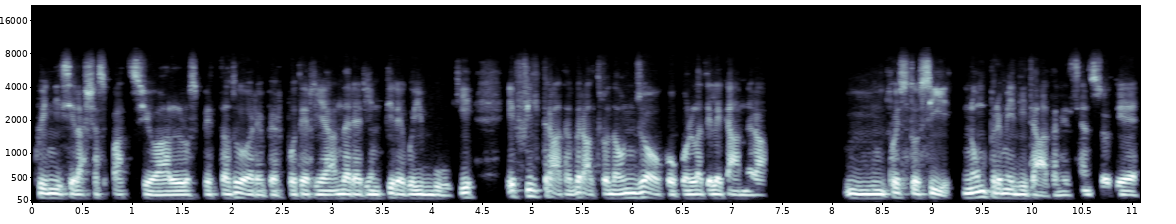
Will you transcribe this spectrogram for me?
quindi si lascia spazio allo spettatore per poter andare a riempire quei buchi e filtrata peraltro da un gioco con la telecamera Mhmm, questo sì, non premeditata, nel senso che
